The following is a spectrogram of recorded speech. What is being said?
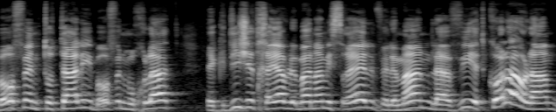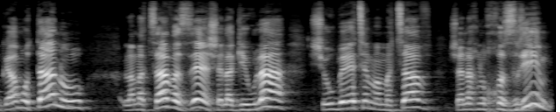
באופן טוטאלי, באופן מוחלט, הקדיש את חייו למען עם ישראל ולמען להביא את כל העולם, גם אותנו, למצב הזה של הגאולה, שהוא בעצם המצב שאנחנו חוזרים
